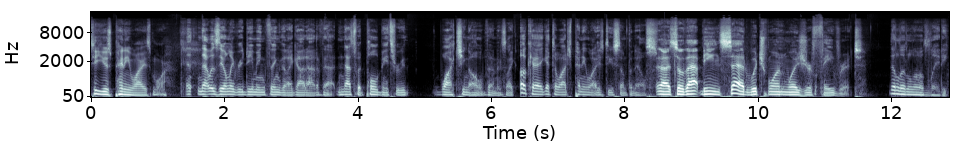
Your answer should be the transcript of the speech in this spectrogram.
to use Pennywise more. And that was the only redeeming thing that I got out of that. And that's what pulled me through watching all of them. It's like, okay, I get to watch Pennywise do something else. Uh, so that being said, which one was your favorite? The little old lady.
